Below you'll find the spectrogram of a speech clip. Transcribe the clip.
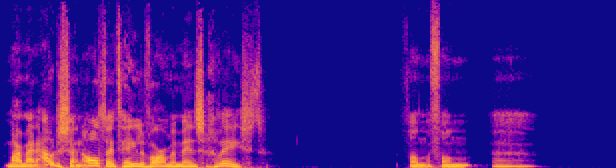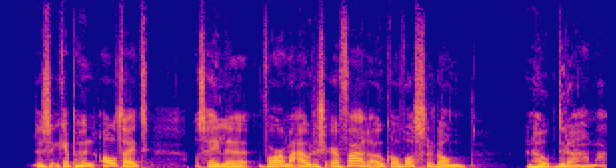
maar mijn ouders zijn altijd hele warme mensen geweest. Van, van, eh, dus ik heb hun altijd als hele warme ouders ervaren. Ook al was er dan een hoop drama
